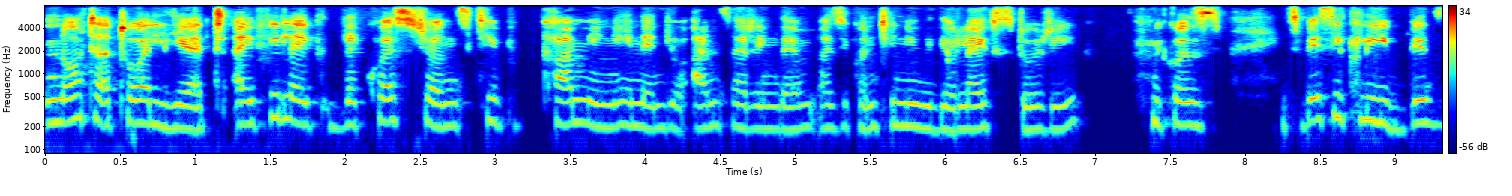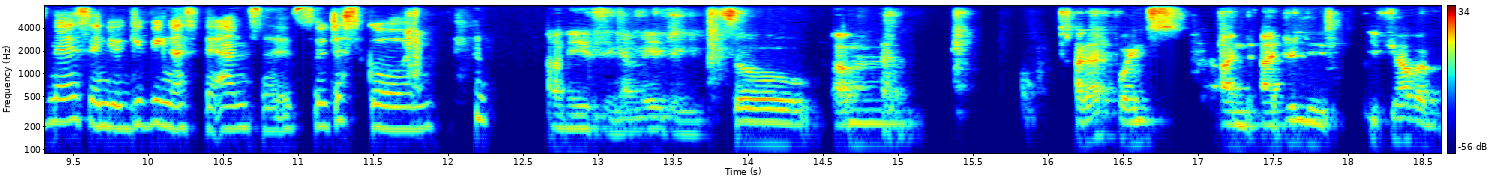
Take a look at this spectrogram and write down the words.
Not at all yet. I feel like the questions keep coming in and you're answering them as you continue with your life story because it's basically business and you're giving us the answers. So just go on. amazing, amazing. So um, at that point, and I'd really, if you have a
